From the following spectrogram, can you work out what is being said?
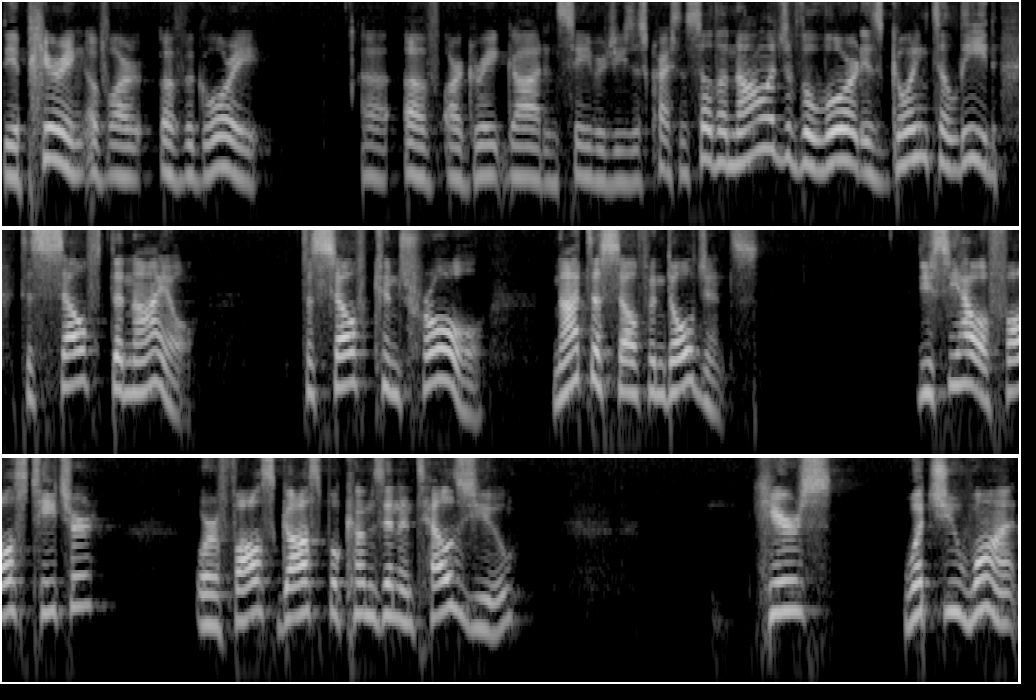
the appearing of, our, of the glory uh, of our great God and Savior Jesus Christ. And so the knowledge of the Lord is going to lead to self denial, to self control, not to self indulgence. Do you see how a false teacher or a false gospel comes in and tells you, here's what you want,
